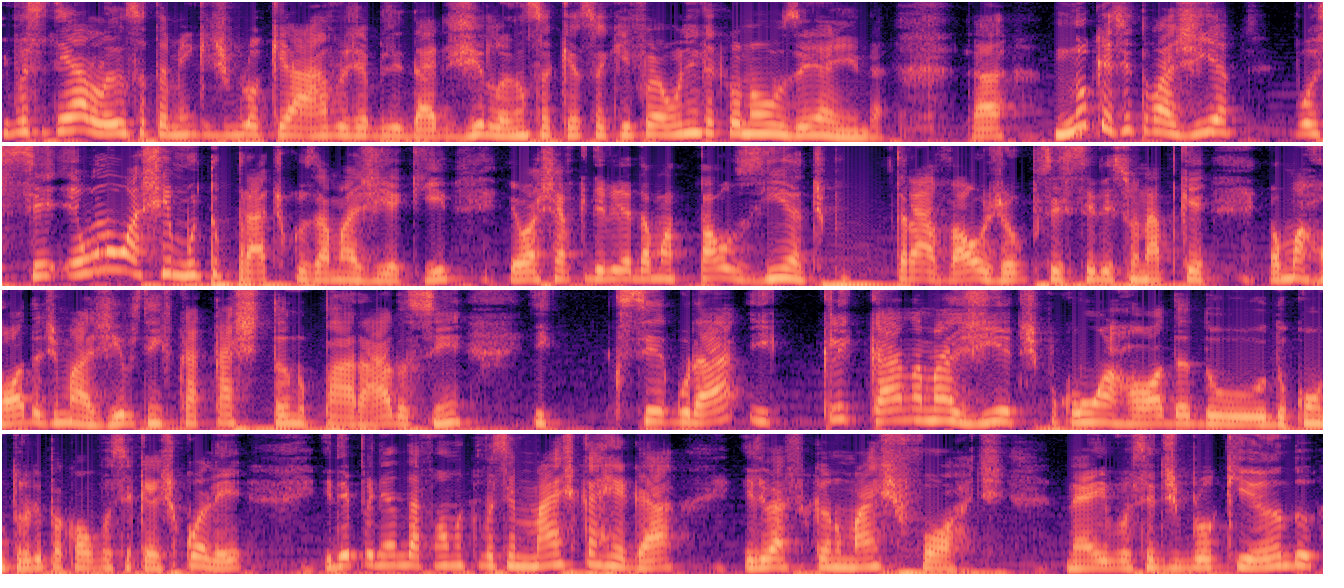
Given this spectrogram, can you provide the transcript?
E você tem a lança também que desbloqueia a árvore de habilidades de lança, que essa aqui foi a única que eu não usei ainda, tá? No quesito magia, você, eu não achei muito prático usar magia aqui. Eu achava que deveria dar uma pausinha, tipo, travar o jogo pra você selecionar, porque é uma roda de magia, você tem que ficar castando parado assim e segurar e clicar na magia, tipo, com a roda do, do controle para qual você quer escolher. E dependendo da forma que você mais carregar, ele vai ficando mais forte, né? E você desbloqueando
